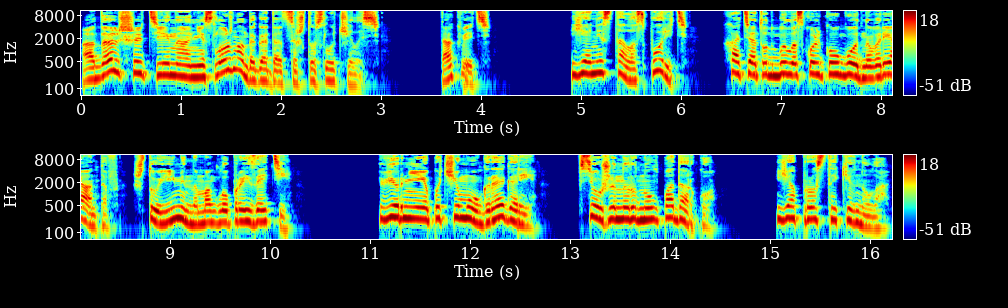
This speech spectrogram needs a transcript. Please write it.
А дальше, Тина, несложно догадаться, что случилось. Так ведь? Я не стала спорить, хотя тут было сколько угодно вариантов, что именно могло произойти. Вернее, почему Грегори все же нырнул подарку. Я просто кивнула.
